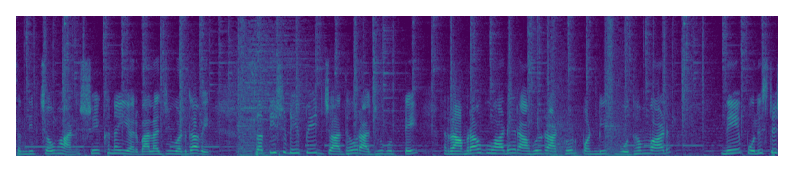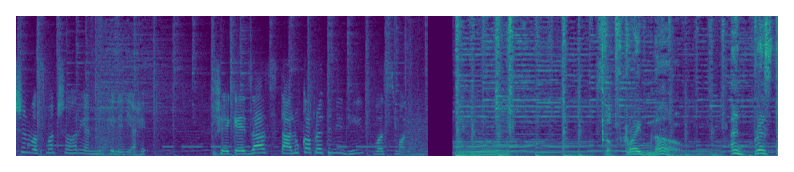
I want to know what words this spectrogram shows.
संदीप चव्हाण शेख नय्यर बालाजी वडगावे सतीश ढेपे जाधव राजू गुट्टे रामराव गुहाडे राहुल राठोड पंडित बोधमवाड ने पोलीस स्टेशन वसमत शहर यांनी केलेली आहे. शेख एजाज तालुका प्रतिनिधी Vasmat. Subscribe now and press the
